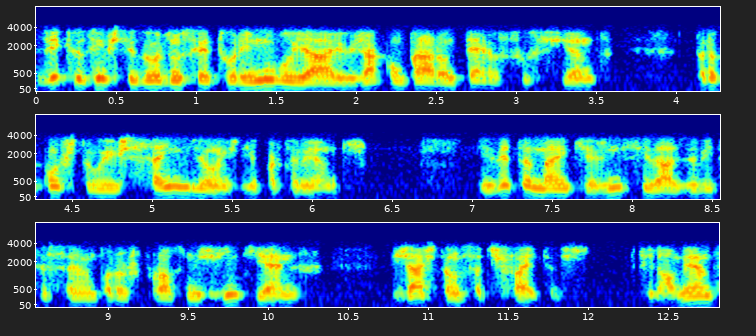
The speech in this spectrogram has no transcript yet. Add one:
Vê que os investidores no setor imobiliário já compraram terra suficiente para construir 100 milhões de apartamentos. E vê também que as necessidades de habitação para os próximos 20 anos já estão satisfeitas. Finalmente,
